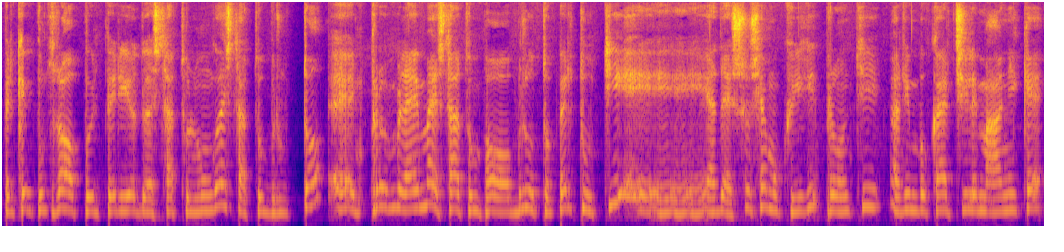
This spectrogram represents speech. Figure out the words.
perché purtroppo il periodo è stato lungo, è stato brutto, eh, il problema è stato un po' brutto per tutti e adesso siamo qui pronti a rimboccarci le maniche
